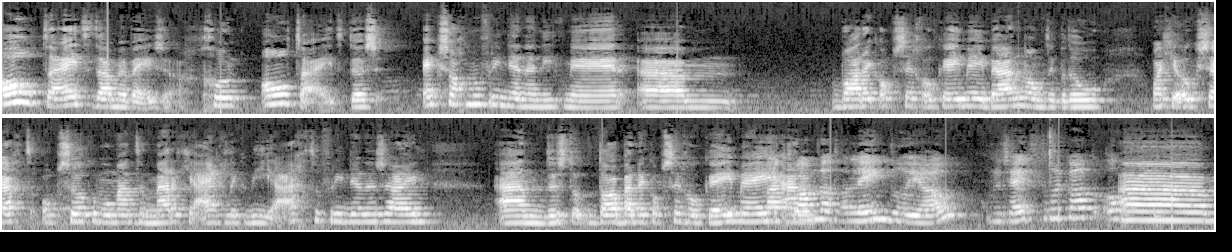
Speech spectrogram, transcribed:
altijd daarmee bezig. Gewoon altijd. Dus ik zag mijn vriendinnen niet meer. ehm, waar ik op zich oké mee ben. Want ik bedoel, wat je ook zegt, op zulke momenten merk je eigenlijk wie je echte vriendinnen zijn. En dus dat- daar ben ik op zich oké mee. Maar En- kwam dat alleen door jou? Omdat jij het druk had? Of... Ehm,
